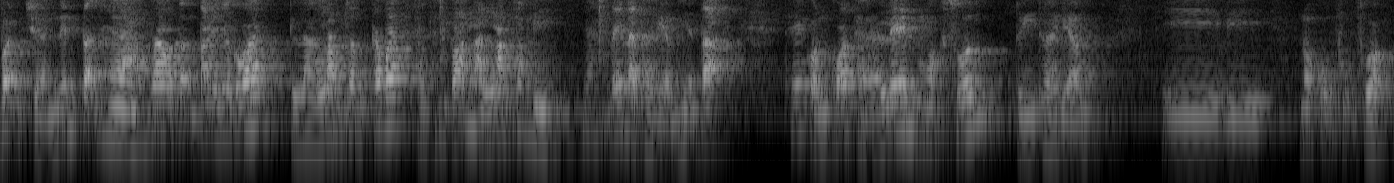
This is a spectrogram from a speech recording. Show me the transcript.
Vận chuyển đến tận nhà giao tận tay cho các bác là 500 các bác phải thanh toán là 500 nghìn nhé đấy là thời điểm hiện tại. Thế còn có thể lên hoặc xuống tùy thời điểm. Thì vì nó cũng phụ thuộc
